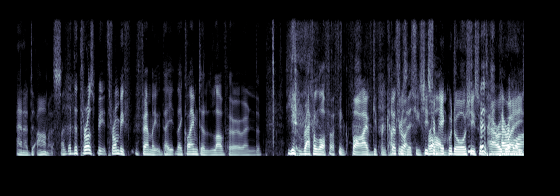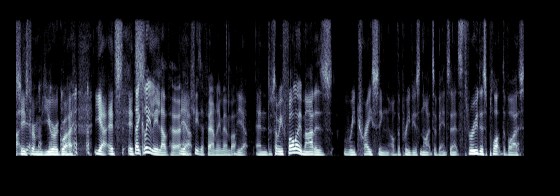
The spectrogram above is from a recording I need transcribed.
Ana de Armas. And the, the Throsby, Thrombey family, they, they claim to love her and Yeah. rattle off, I think, five different countries right. that she's, from. she's from. From Ecuador. She's from Yes, Paraguay. She's yeah. from Uruguay. Yeah, it's it's. They clearly love her. Yeah. She's a family member. Yeah, and so we follow Marta's retracing of the previous night's events, and it's through this plot device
